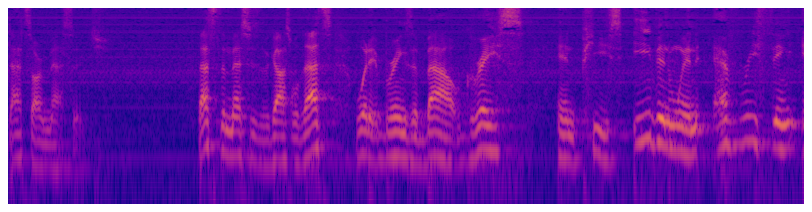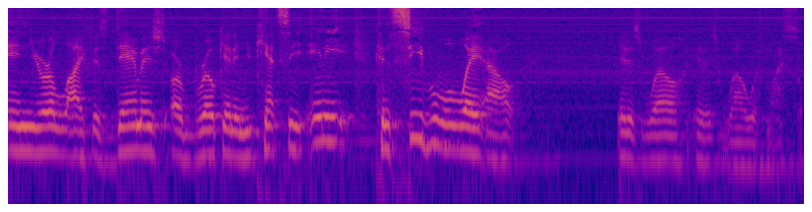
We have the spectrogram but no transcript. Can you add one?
That's our message. That's the message of the gospel. That's what it brings about grace and peace, even when everything in your life is damaged or broken and you can't see any conceivable way out. It is well, it is well with my soul.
